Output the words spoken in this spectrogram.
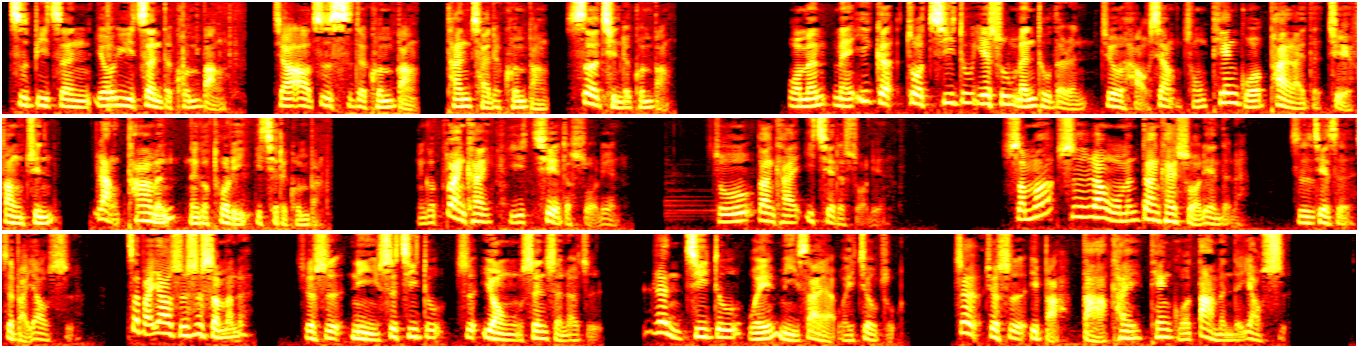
自闭症、忧郁症的捆绑，骄傲自私的捆绑，贪财的捆绑，色情的捆绑。我们每一个做基督耶稣门徒的人，就好像从天国派来的解放军，让他们能够脱离一切的捆绑，能够断开一切的锁链。主断开一切的锁链。什么是让我们断开锁链的呢？是借着这把钥匙。这把钥匙是什么呢？就是你是基督，是永生神儿子，认基督为弥赛亚为救主。这就是一把打开天国大门的钥匙，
